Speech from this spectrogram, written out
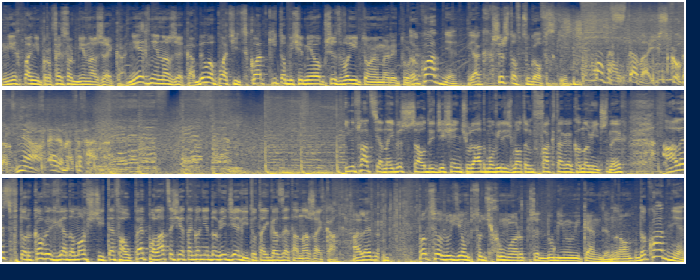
niech pani profesor nie narzeka. Niech nie narzeka. Było płacić składki, to by się miało przyzwoitą emeryturę. Dokładnie, jak Krzysztof Cugowski. Wstawaj, Wstawaj, szkoda dnia w RMF FM. Inflacja najwyższa od 10 lat, mówiliśmy o tym w faktach ekonomicznych, ale z wtorkowych wiadomości TVP Polacy się tego nie dowiedzieli, tutaj gazeta narzeka. Ale po co ludziom psuć humor przed długim weekendem, no? Dokładnie.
